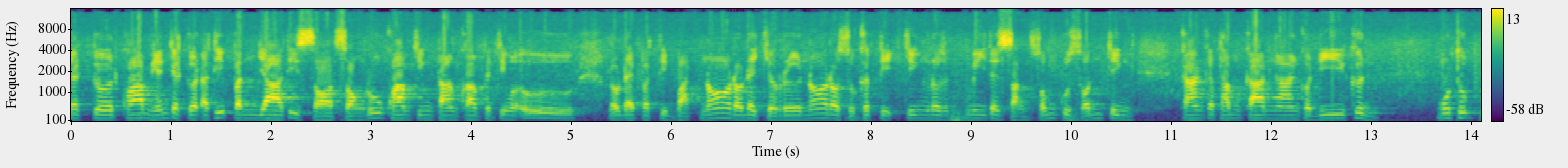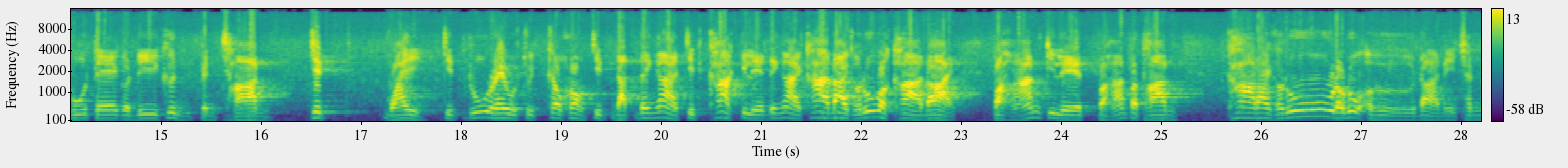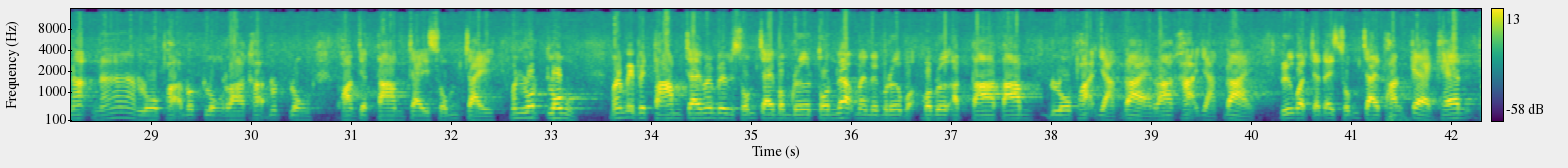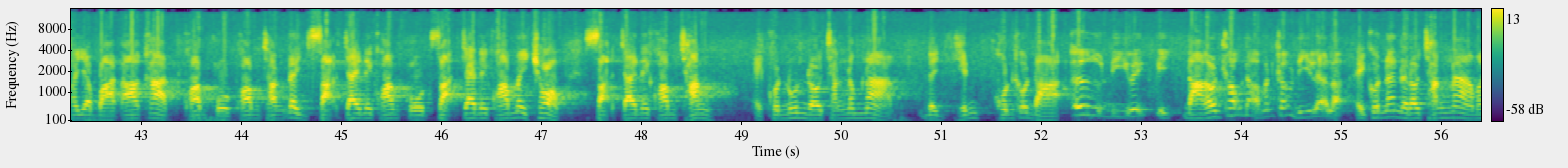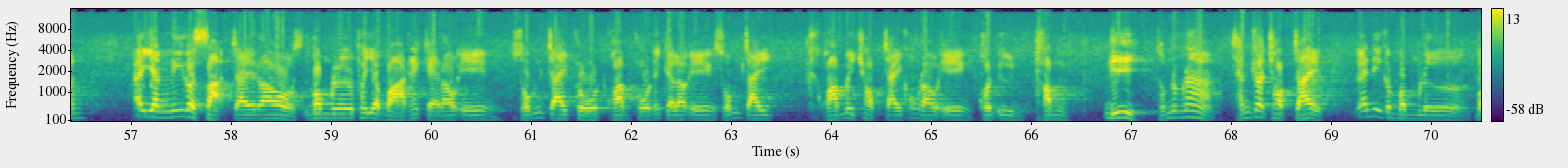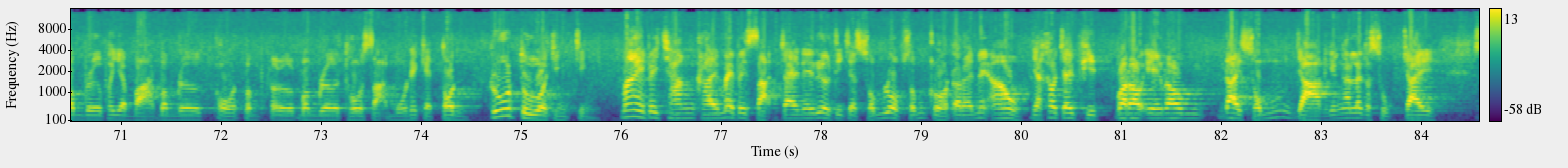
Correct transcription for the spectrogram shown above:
จะเกิดความเห็นจะเกิดอธิปัญญาที่สอดส่องรู้ความจริงตามความเป็นจริงว่าเออเราได้ปฏิบัติเนาะเราได้เจริญเนาะเราสุขติจริง เรามีแต่สั่งสมกุศลจริง การกระทำการงานก็ดีขึ้น มุทุภูเตก็ดีขึ้นเป็นฌานจิต ไวจิตรู้เร็วจุดเข้าคล่องจิตดัดได้ง่าย จิตฆ่ากิเลสได้ง่ายฆ่าได้ก็รู้ว่าฆ่าได้ ประหารกิเลสประหารประทานฆ่าได้ก็รู้เรารู้เออได้นี่ชนะนะ โลภะลดลงราคะลดลง ความจะตามใจสมใจ มันลดลง มันไม่ไปตามใจมันไปสมใจบำเรอตนแล้วไม่ไปบำเรอบำเรออัตตาตาม โลภะอยากได้ ราคะอยากได้ หรือว่าจะได้สมใจทางแก้แค้นพยาบาทอาฆาต ความโกรธความชังได้สะใจในความโกรธสะใจในความไม่ชอบ สะใจในความชังไอ้คนนู้นเราชังน้ำหน้า ได้เห็นคนเขาด่า เออดีเว้ยด่ามันเข้าด่ามันเข้าดีแล้วล่ะไอ้คนนั้นเราชังหน้ามันไอ้อย่างนี้ก็สะใจเราบำเรอพยาบาทให้แก่เราเอง สมใจโกรธความโกรธให้แก่เราเอง สมใจความไม่ชอบใจของเราเอง คนอื่นทำดีสมน้ำหน้า ฉันก็ชอบใจ อันนี้ก็บำเรอบำเรอพยาบาทบำเรอโกรธบำเรอบำเรอโทสะมูลให้แก่ตนรู้ตัวจริง ๆ ไม่ไปชังใครไม่ไปสะใจในเรื่องที่จะสมโลภสมโกรธอะไรไม่เอา อย่าเข้าใจผิดว่าเราเองเราได้สมอยากอย่างนั้นแล้วก็สุขใจ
